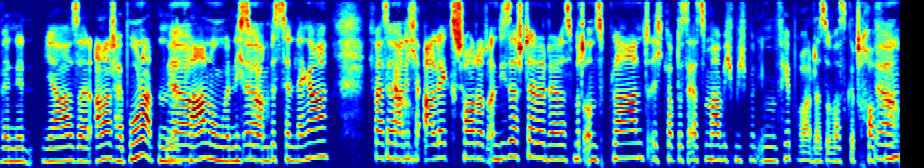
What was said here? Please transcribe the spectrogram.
wenn ihr, ja, seit anderthalb Monaten in der. Planung, wenn nicht Ja. sogar ein bisschen länger. Ich weiß Ja. gar nicht, Alex Shoutout an dieser Stelle, der das mit uns plant. Ich glaube, das erste Mal habe ich mich mit ihm im Februar oder sowas getroffen.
